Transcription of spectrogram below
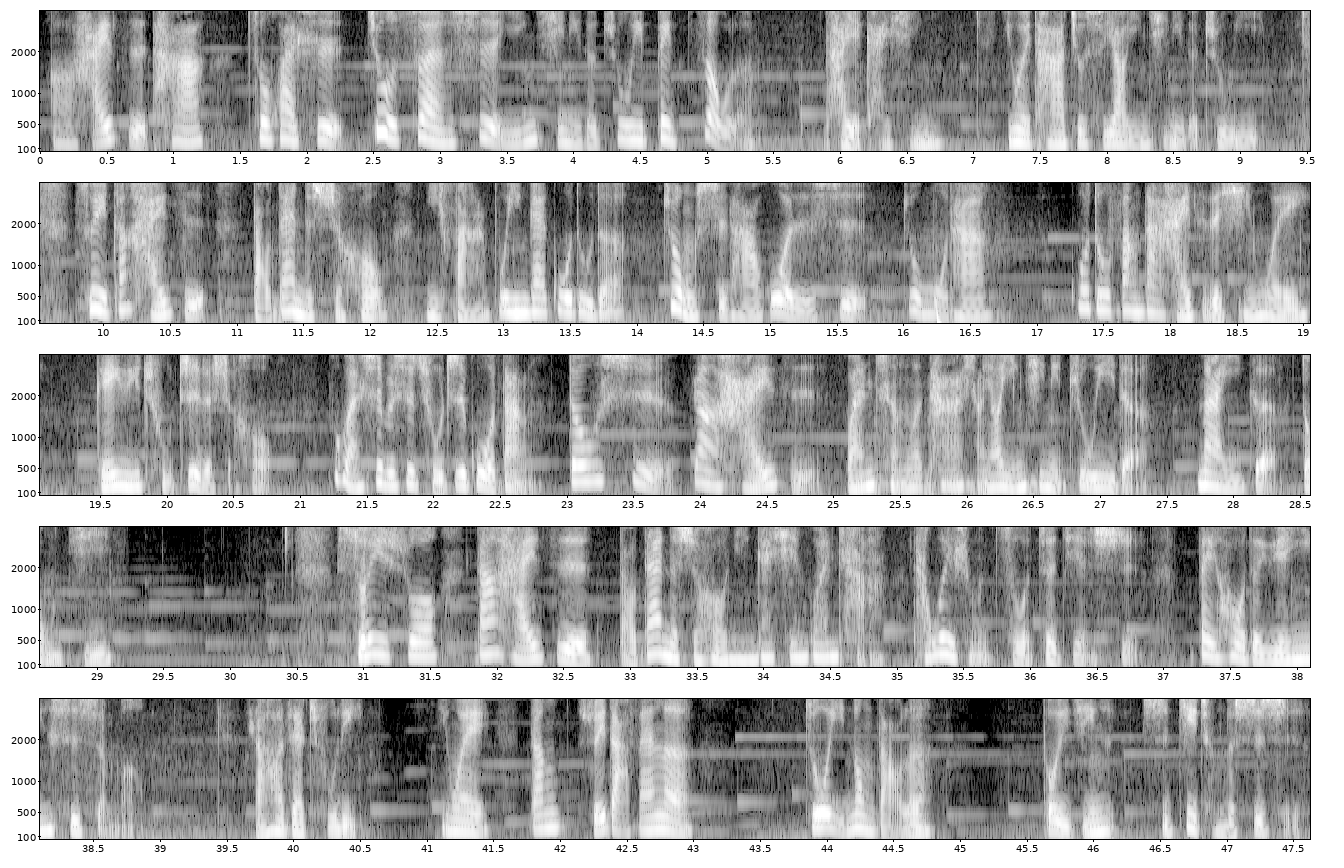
呃，孩子他。做坏事，就算是引起你的注意被揍了，他也开心，因为他就是要引起你的注意。所以，当孩子捣蛋的时候，你反而不应该过度的重视他，或者是注目他，过度放大孩子的行为，给予处置的时候，不管是不是处置过当，都是让孩子完成了他想要引起你注意的那一个动机。所以说，当孩子捣蛋的时候，你应该先观察他为什么做这件事，背后的原因是什么，然后再处理。因为当水打翻了，桌椅弄倒了，都已经是既成的事实。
